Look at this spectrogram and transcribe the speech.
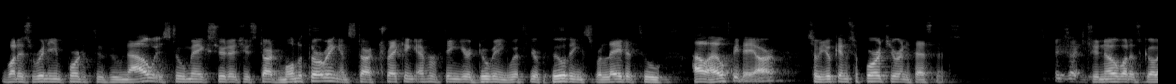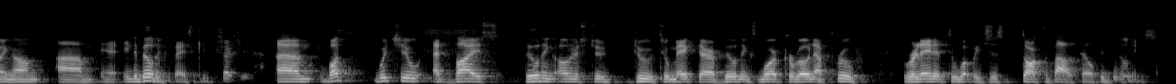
what is really important to do now is to make sure that you start monitoring and start tracking everything you're doing with your buildings related to how healthy they are so you can support your investments exactly you know what is going on um, in the buildings basically exactly um, what would you advise building owners to do to make their buildings more corona proof related to what we just talked about healthy buildings.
